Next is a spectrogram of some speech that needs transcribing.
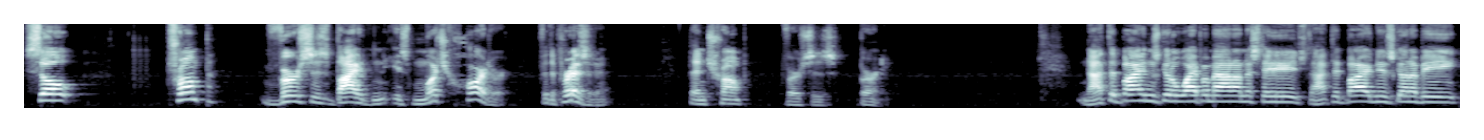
So, Trump versus Biden is much harder for the president than Trump versus Bernie. Not that Biden's going to wipe him out on the stage, not that Biden is going to be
